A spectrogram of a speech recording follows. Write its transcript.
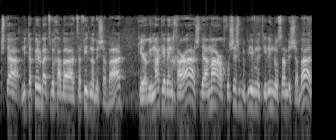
כשאתה מטפל בעצמך בצפידנה בשבת, כי רבי מתיה בן חרש דאמר חושש בפיו מטילים לא שם בשבת,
